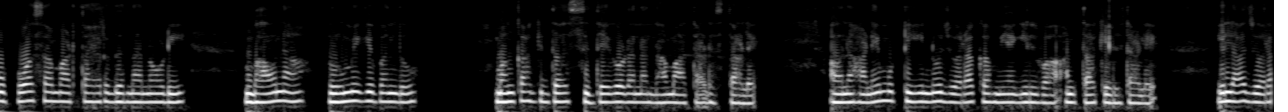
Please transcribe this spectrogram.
ಉಪವಾಸ ಮಾಡ್ತಾ ಇರೋದನ್ನ ನೋಡಿ ಭಾವನಾ ರೂಮಿಗೆ ಬಂದು ಮಂಕಾಗಿದ್ದ ಸಿದ್ದೇಗೌಡನನ್ನ ಮಾತಾಡಿಸ್ತಾಳೆ. ಅವನ ಹಣೆ ಮುಟ್ಟಿ ಇನ್ನೂ ಜ್ವರ ಕಮ್ಮಿಯಾಗಿಲ್ವಾ ಅಂತ ಕೇಳ್ತಾಳೆ. ಇಲ್ಲ, ಜ್ವರ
